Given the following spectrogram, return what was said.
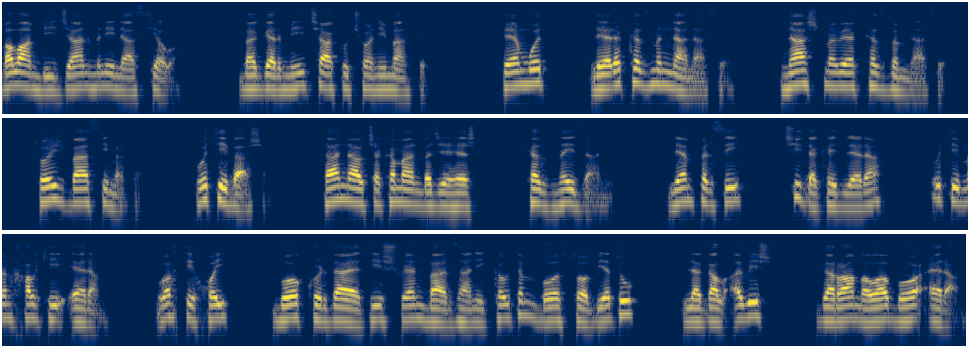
بەڵام بیجان منی ناسییەوە. بە گەرمی چاک و چۆنیمان کرد. پێم وت، لێرە کەس من ناناسێ. ناشمەوێ کەس بمناسێ. تۆیش باسی مەکە. وتی باشە. تا ناوچەکەمان بەجێهێشت، کەس نەیزانی. لێم پرسی، چی دەکەیت لێرە؟ وتی من خەڵکی ئێرەم. وەختی خۆی بۆ کوردایەتی شوێن بارزانی کەوتم بۆ سۆڤیەت و لەگەڵ ئەویش گەڕامەوە بۆ عێراق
